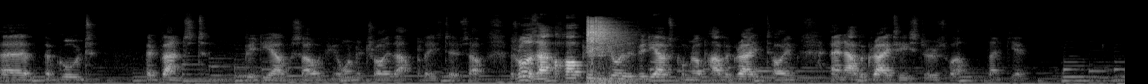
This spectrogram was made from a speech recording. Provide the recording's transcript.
um, a good advanced video. So if you want to try that please do so. As well as that I hope you enjoy the videos coming up. Have a great time and have a great Easter as well. Thank you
